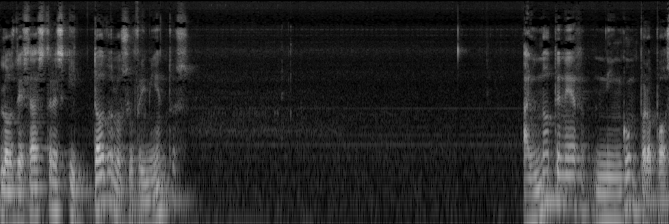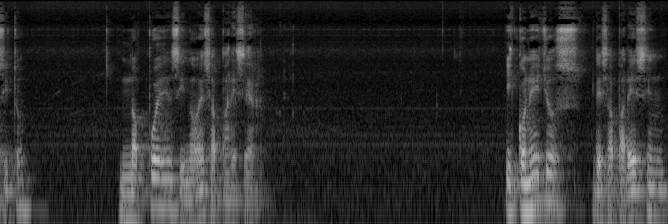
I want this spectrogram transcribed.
los desastres y todos los sufrimientos? Al no tener ningún propósito, no pueden sino desaparecer. Y con ellos desaparecen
